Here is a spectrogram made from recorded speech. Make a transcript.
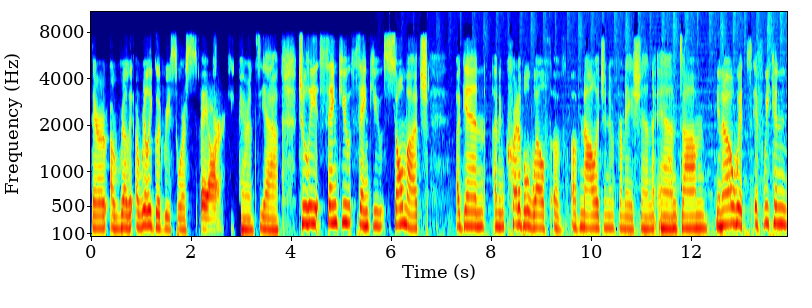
They're a really a really good resource They are. parents. Yeah. Julie, thank you. Thank you so much. Again, an incredible wealth of, of knowledge and information. And, um, you know, it's, if we can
